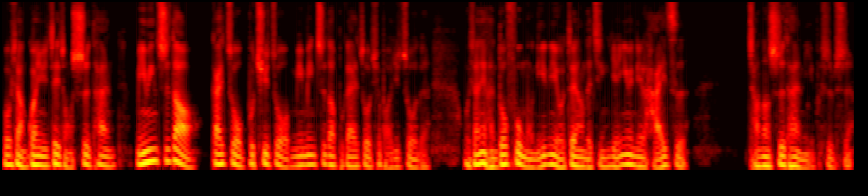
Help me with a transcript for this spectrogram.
我想，关于这种试探，明明知道该做不去做，明明知道不该做却跑去做的，我相信很多父母你一定有这样的经验，因为你的孩子常常试探你，是不是？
